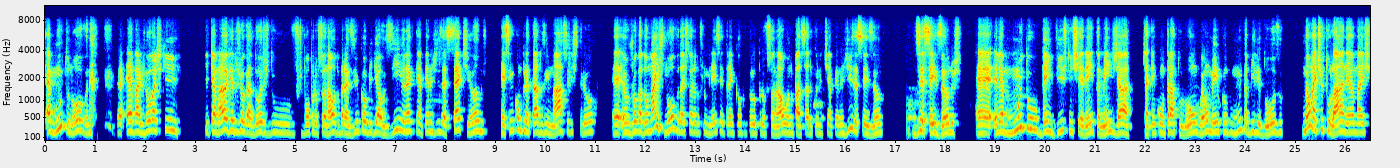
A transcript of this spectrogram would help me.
é muito novo, né? É, é mais novo, acho que que a maioria dos jogadores do futebol profissional do Brasil, que é o Miguelzinho, né, que tem apenas 17 anos, recém-completados em março, ele estreou é, é, o jogador mais novo da história do Fluminense a entrar em campo pelo profissional. O ano passado, quando ele tinha apenas 16 anos, 16 anos. É, ele é muito bem visto em Xerém também, já já tem contrato longo, é um meio-campo muito habilidoso, não é titular, né? Mas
